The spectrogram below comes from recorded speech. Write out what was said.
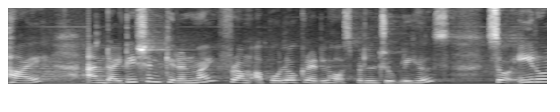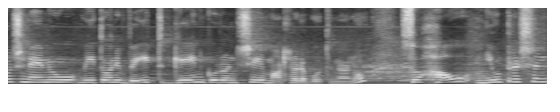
Hi, dietitian Kiran Mai from Apollo cradle hospital Jubilee Hills so ఈరోజు నేను మీతోని వెయిట్ గెయిన్ గురించి మాట్లాడబోతున్నాను. So how nutrition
